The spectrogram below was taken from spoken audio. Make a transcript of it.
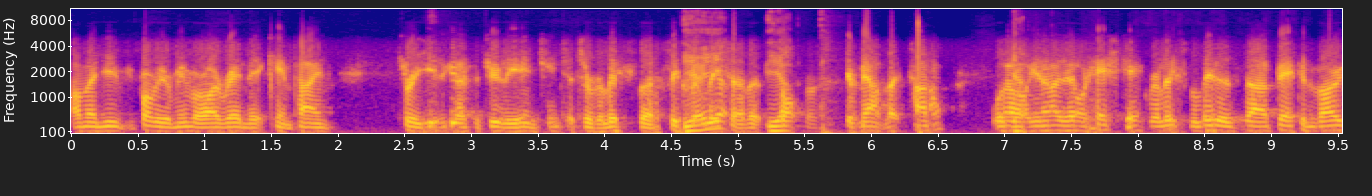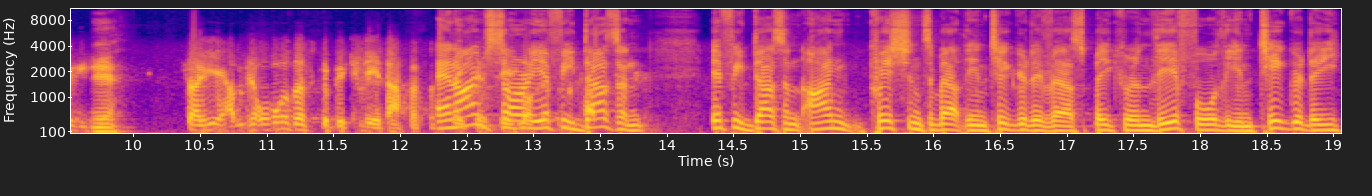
I mean, you probably remember I ran that campaign three years ago for Julie Anne Genter to release the secret yeah, letter that yeah. stopped the Mount Vic tunnel. Well, you know, the old hashtag release the letters uh, back in vogue again. Yeah. So, yeah, I mean, all of this could be cleared up. and I'm sorry if he doesn't if he doesn't, I'm questions about the integrity of our speaker, and therefore the integrity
